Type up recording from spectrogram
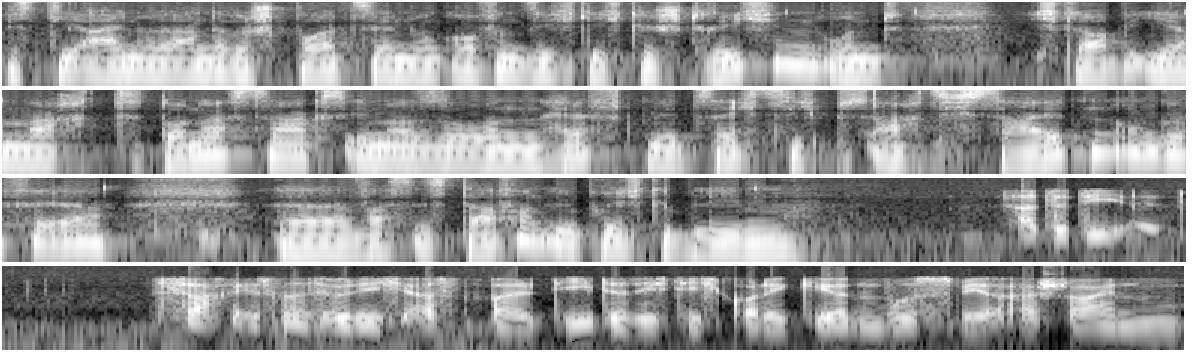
ist die ein oder andere Sportsendung offensichtlich gestrichen. Und ich glaube, ihr macht donnerstags immer so ein Heft mit 60 bis 80 Seiten ungefähr. Äh, was ist davon übrig geblieben? Also die Sache ist natürlich erstmal die, dass ich dich korrigieren muss. Wir erscheinen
